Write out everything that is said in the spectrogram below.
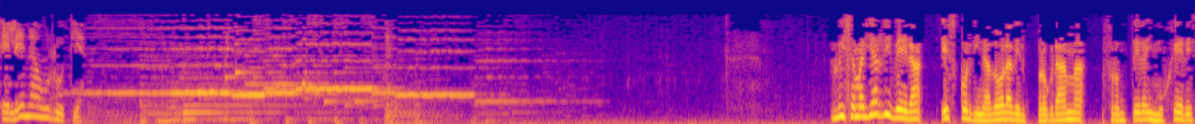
Elena Urrutia. Luisa María Rivera es coordinadora del programa Frontera y Mujeres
